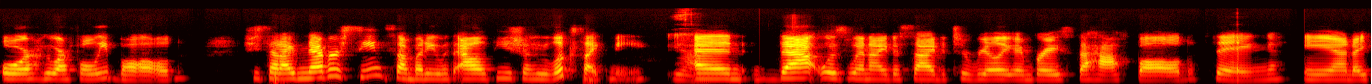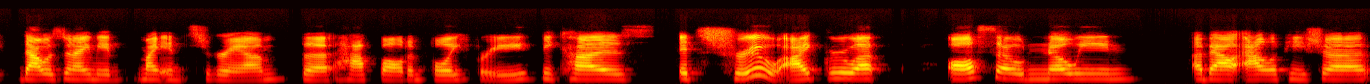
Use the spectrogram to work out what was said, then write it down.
or who are fully bald. She said, I've never seen somebody with alopecia who looks like me. yeah. And that was when I decided to really embrace the half bald thing. And I that was when I made my Instagram, the half bald and fully free, because it's true. I grew up also knowing about alopecia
